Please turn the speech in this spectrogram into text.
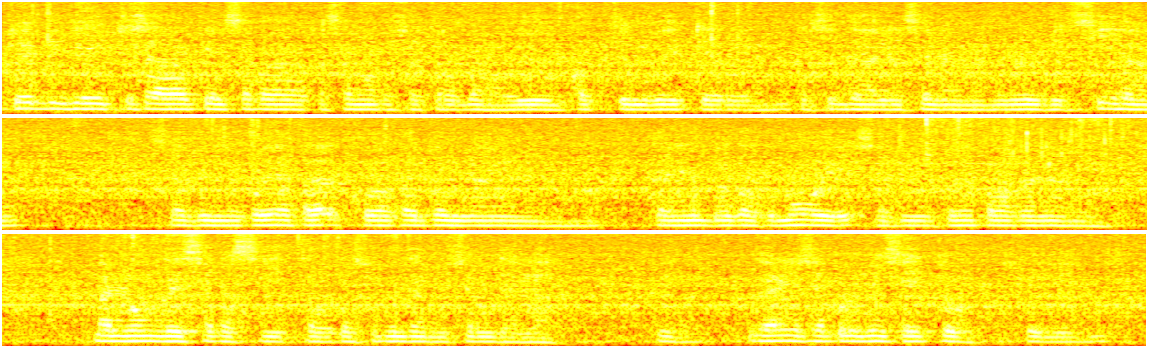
Ito ay bigay ito sa akin sa kasama ko sa trabaho, yung captain waiter yan. Kasi galing sila ng Nueva Ecija. Sabi niya, kuya, kuha ka doon ng kanina bago ako umuwi. Sabi niya, kuha ka ng malunggay sa kasitaw kasi madami siyang dala. Yun. Galing sa probinsya ito. So, yun.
